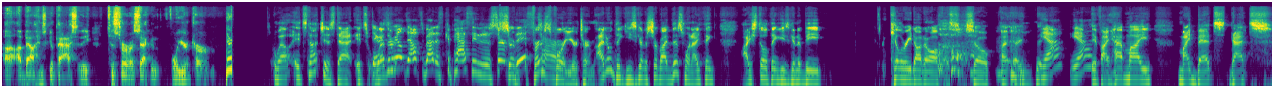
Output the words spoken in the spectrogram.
uh, about his capacity to serve a second four year term. Well, it's not just that. It's There's whether real doubts about his capacity to serve serve this first four year term. I don't think he's going to survive this one. I think I still think he's going to be Hillary out of office. So I, I Yeah, yeah. if I have my my bets, that's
